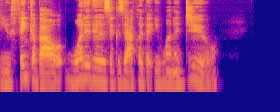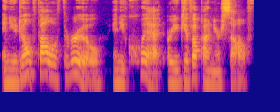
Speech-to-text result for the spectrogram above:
you think about what it is exactly that you want to do, and you don't follow through and you quit or you give up on yourself,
